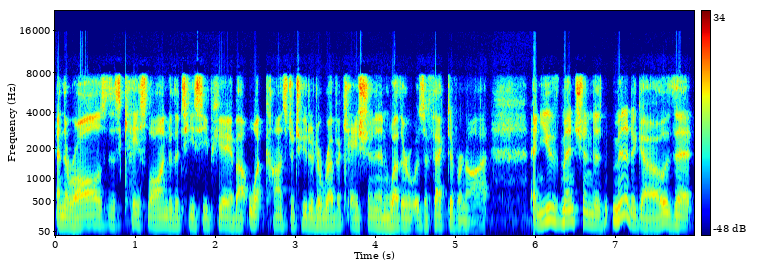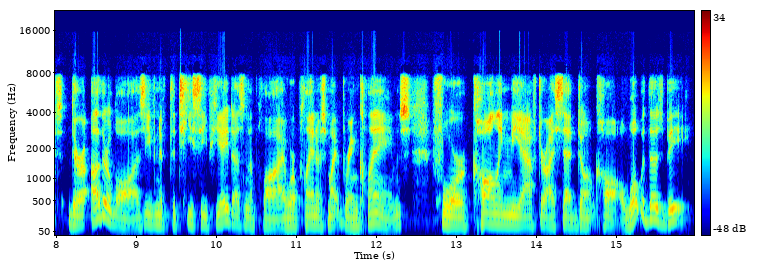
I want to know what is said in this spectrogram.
And there were all this case law under the TCPA about what constituted a revocation and whether it was effective or not. And you've mentioned a minute ago that there are other laws, even if the TCPA doesn't apply, where plaintiffs might bring claims for calling me after I said don't call. What would those be?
